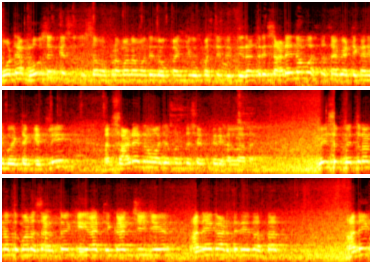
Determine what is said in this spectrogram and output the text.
मोठ्या बहुसंख्य प्रमाणामध्ये लोकांची उपस्थिती होती. रात्री साडेनऊ वाजता साहेब या ठिकाणी बैठक घेतली. आणि साडेनऊ वाजेपर्यंत शेतकरी हल्ला नाही मी स- मित्रांनो तुम्हाला सांगतोय की या ठिकाणची जी अनेक अडचणी येत असतात अनेक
